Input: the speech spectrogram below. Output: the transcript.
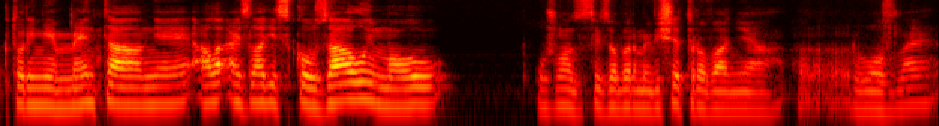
ktorým je mentálne, ale aj z hľadiskou záujmov už len si zoberme vyšetrovania e, rôzne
